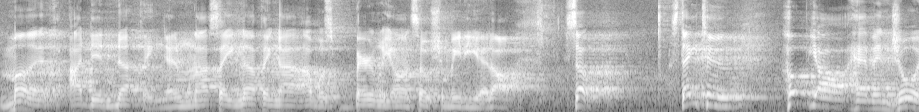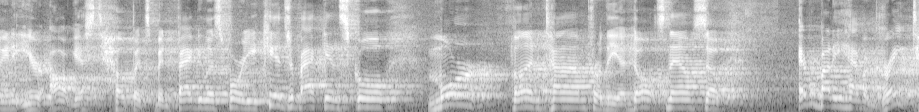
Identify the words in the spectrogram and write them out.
month I did nothing. And when I say nothing, I, I was barely on social media at all. So stay tuned. Hope hope y'all have enjoyed your August. Hope it's been fabulous for you. Kids are back in school. More fun time for the adults now. So everybody have a great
